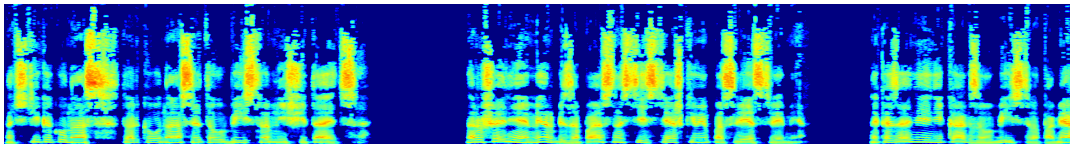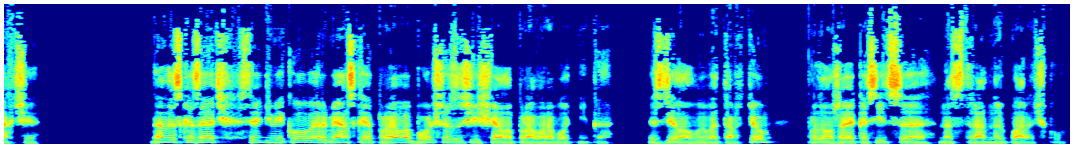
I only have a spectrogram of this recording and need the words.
Почти как у нас, только у нас это убийством не считается. Нарушение мер безопасности с тяжкими последствиями. Наказание никак за убийство, помягче. Надо сказать, средневековое армянское право больше защищало право работника, — сделал вывод Артем, продолжая коситься на странную парочку.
